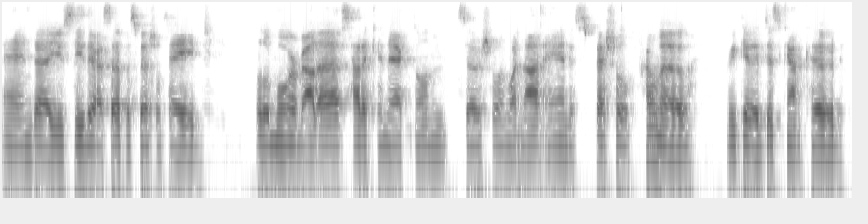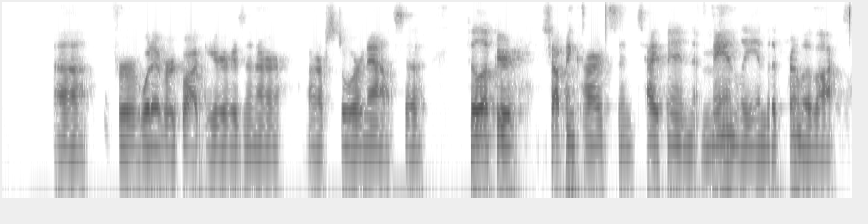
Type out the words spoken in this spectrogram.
and uh, you see there I set up a special page, a little more about us, how to connect on social and whatnot, and a special promo. We get a discount code uh, for whatever guac gear is in our, our store now. So fill up your shopping carts and type in manly in the promo box,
